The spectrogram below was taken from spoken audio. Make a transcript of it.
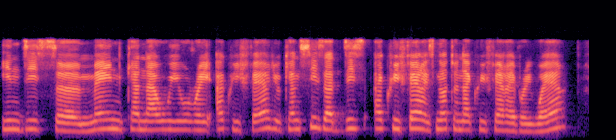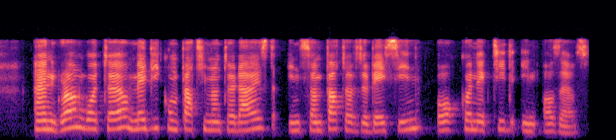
in this uh, main Cadna-owie-Hooray aquifer, you can see that this aquifer is not an aquifer everywhere, and groundwater may be compartmentalized in some part of the basin or connected in others.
